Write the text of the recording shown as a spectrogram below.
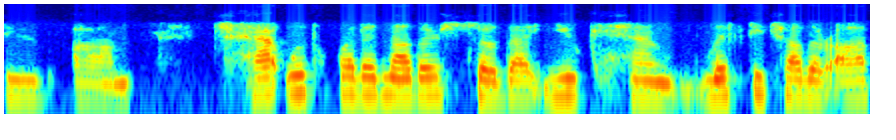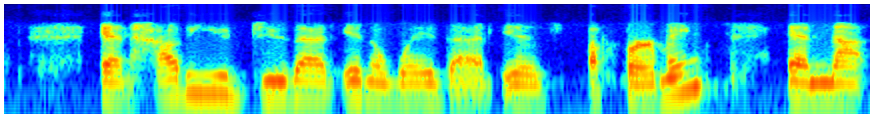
to um, chat with one another so that you can lift each other up and how do you do that in a way that is affirming and not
